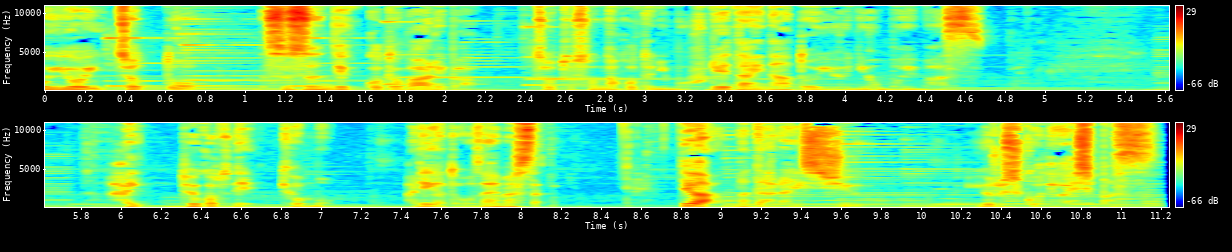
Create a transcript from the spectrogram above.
おいおいちょっと進んでいくことがあればちょっとそんなことにも触れたいなというふうに思います。はいということで今日もありがとうございました。ではまた来週よろしくお願いします。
